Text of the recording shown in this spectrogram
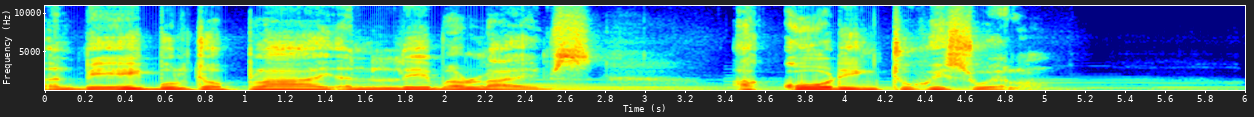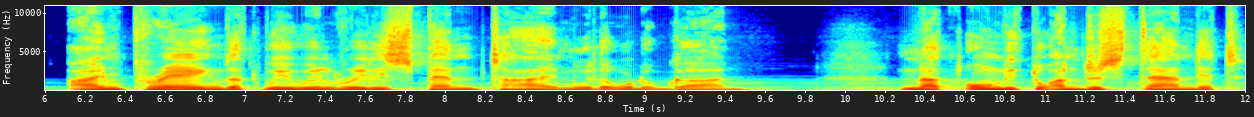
and be able to apply and live our lives according to His will. I'm praying that we will really spend time with the Word of God, not only to understand it,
